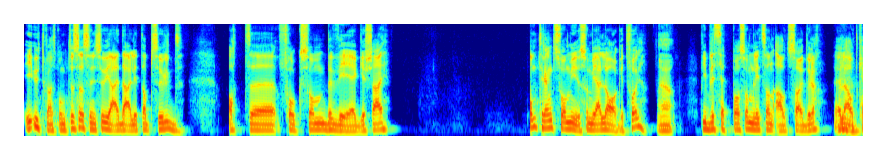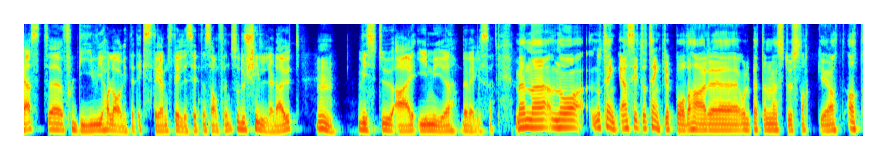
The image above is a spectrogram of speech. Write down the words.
i utgangspunktet så syns jo jeg det er litt absurd at uh, folk som beveger seg omtrent så mye som vi er laget for, Ja. Vi blir sett på som litt sånn outsidere, eller Mm. outcast, eh, fordi vi har laget et ekstremt stillesittende samfunn. Så du skiller deg ut Mm. hvis du er i mye bevegelse. Men uh, nå, nå tenk, jeg sitter og tenker litt på det her, uh, Ole Petter, mens du snakker, at, at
